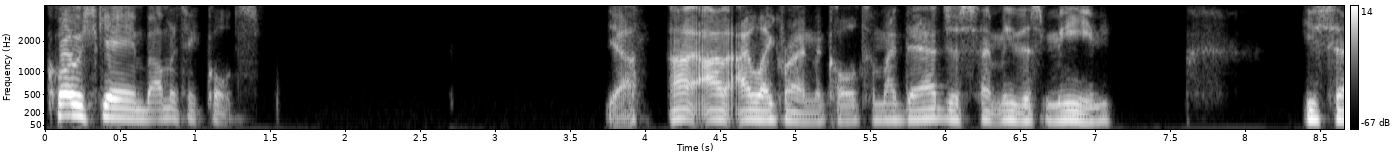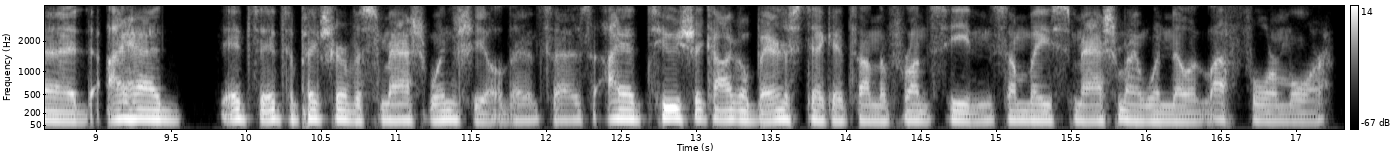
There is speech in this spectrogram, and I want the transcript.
close game. But I'm gonna take Colts. Yeah, I, I I like riding the Colts, and my dad just sent me this meme. He said I had it's it's a picture of a smashed windshield, and it says I had two Chicago Bears tickets on the front seat, and somebody smashed my window and left four more.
